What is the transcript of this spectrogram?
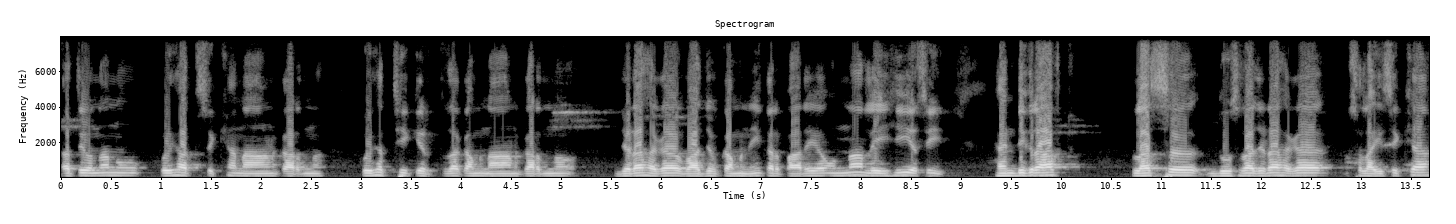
ਅਤੇ ਉਹਨਾਂ ਨੂੰ ਕੋਈ ਹੱਥ ਸਿੱਖਿਆ ਨਾ ਆਉਣ ਕਾਰਨ, ਕੋਈ ਹੱਥੀ ਕਿਰਤ ਦਾ ਕੰਮ ਨਾ ਆਉਣ ਕਾਰਨ ਜਿਹੜਾ ਹੈਗਾ ਵਾਜਬ ਕੰਮ ਨਹੀਂ ਕਰ ਪਾ ਰਹੇ ਉਹਨਾਂ ਲਈ ਹੀ ਅਸੀਂ ਹੈਂਡੀਕ੍ਰਾਫਟ ਪਲੱਸ ਦੂਸਰਾ ਜਿਹੜਾ ਹੈਗਾ ਸਿਲਾਈ ਸਿੱਖਿਆ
